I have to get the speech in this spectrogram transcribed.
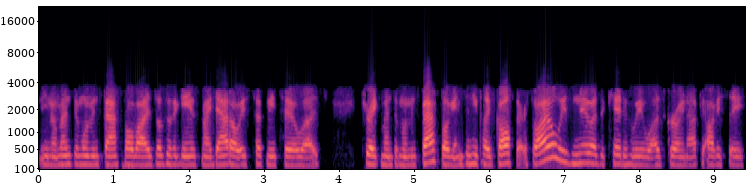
You know, men's and women's basketball wise, those are the games my dad always took me to was Drake men's and women's basketball games, and he played golf there. So I always knew as a kid who he was growing up. Obviously,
